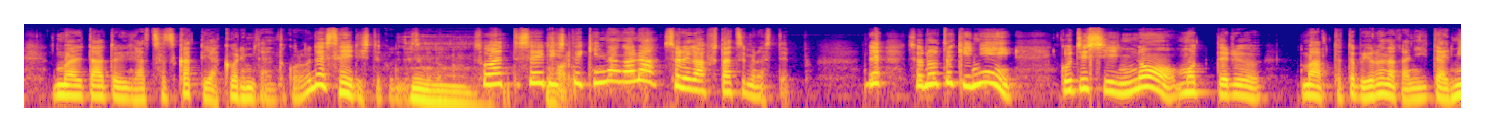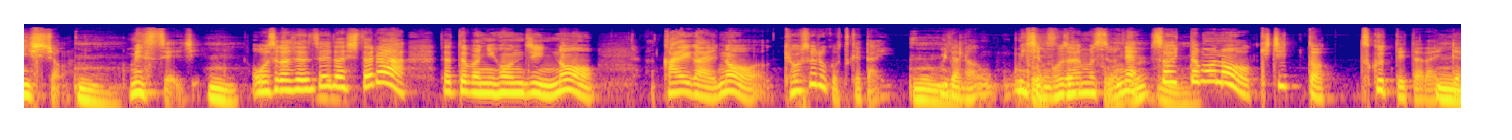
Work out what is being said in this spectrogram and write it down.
ー生まれた後に授かって役割みたいなところで整理していくんですけど、そうやって整理していきながら、それが二つ目のステップ。で、その時にご自身の持ってるまあ、例えば世の中に言いたいミッション、メッセージ、大塚先生出したら、例えば日本人の海外の競争力をつけたい、みたいなミッションがございますよね。そうそういったものをきちっと作っていただいて、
